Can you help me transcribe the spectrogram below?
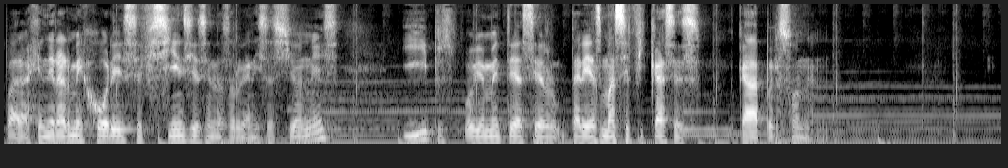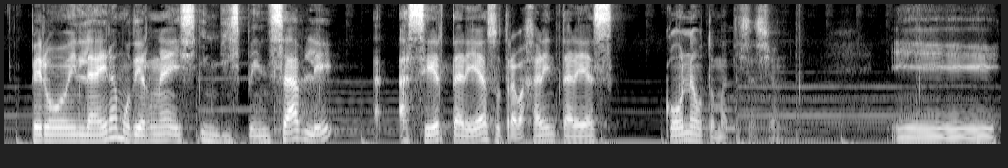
para generar mejores eficiencias en las organizaciones y pues obviamente hacer tareas más eficaces cada persona. Pero en la era moderna es indispensable hacer tareas o trabajar en tareas con automatización. Eh,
